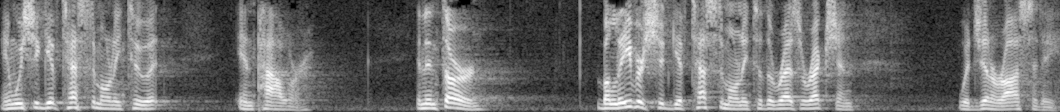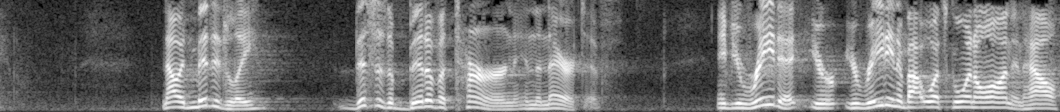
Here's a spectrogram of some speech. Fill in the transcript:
and we should give testimony to it in power. And then, third, believers should give testimony to the resurrection with generosity. Now, admittedly, this is a bit of a turn in the narrative. If you read it, you're, you're reading about what's going on and how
